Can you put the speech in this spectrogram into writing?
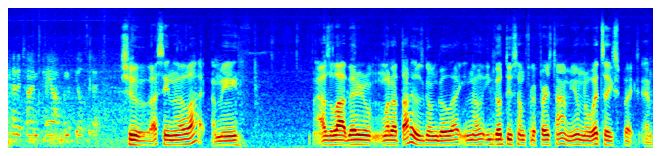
ahead of time pay off on the field today? Shoot, I seen it a lot. I mean, I was a lot better than what I thought it was going to go like. You know, you go through something for the first time, you don't know what to expect. And,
